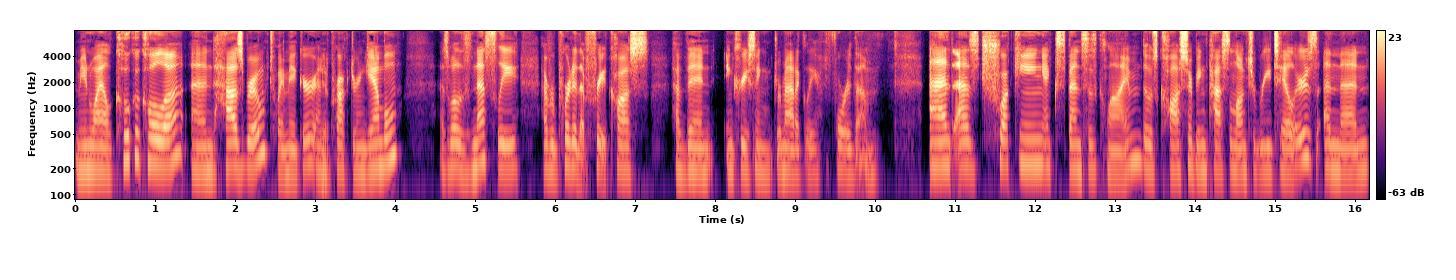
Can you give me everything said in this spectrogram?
Meanwhile, Coca-Cola and Hasbro, toy maker, and Yep. Procter and Gamble, as well as Nestle, have reported that freight costs have been increasing dramatically for them. And as trucking expenses climb, those costs are being passed along to retailers and then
